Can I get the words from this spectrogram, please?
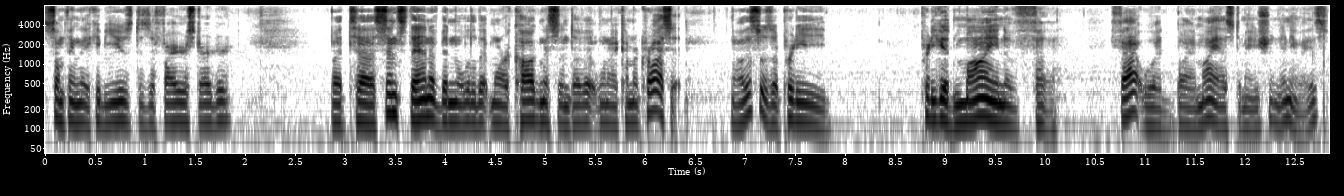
something that could be used as a fire starter. But uh, since then, I've been a little bit more cognizant of it when I come across it. Now, this was a pretty, pretty good mine of uh, fatwood by my estimation, anyways.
